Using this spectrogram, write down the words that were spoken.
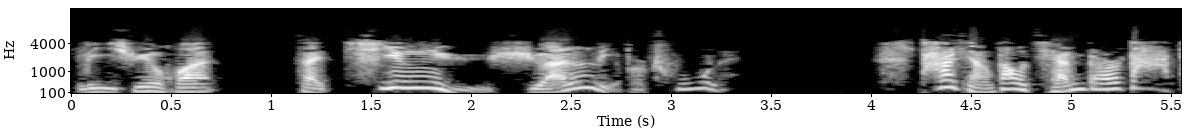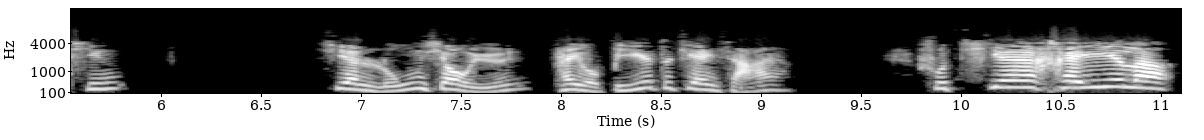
李寻欢在听雨轩里边出来，他想到前边大厅见龙啸云，还有别的剑侠呀。说天黑了，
